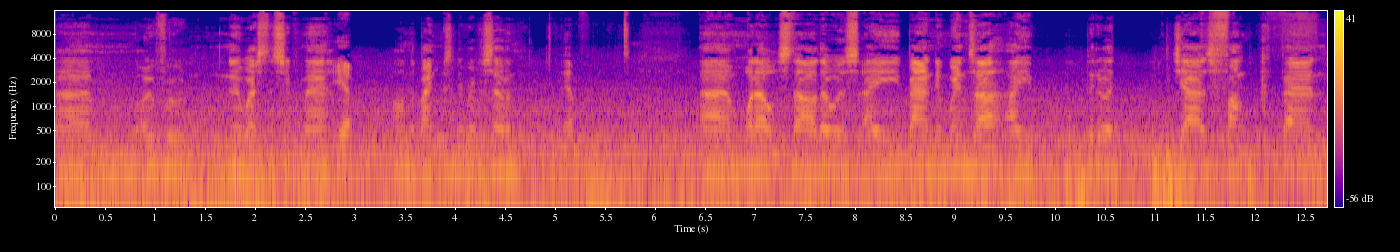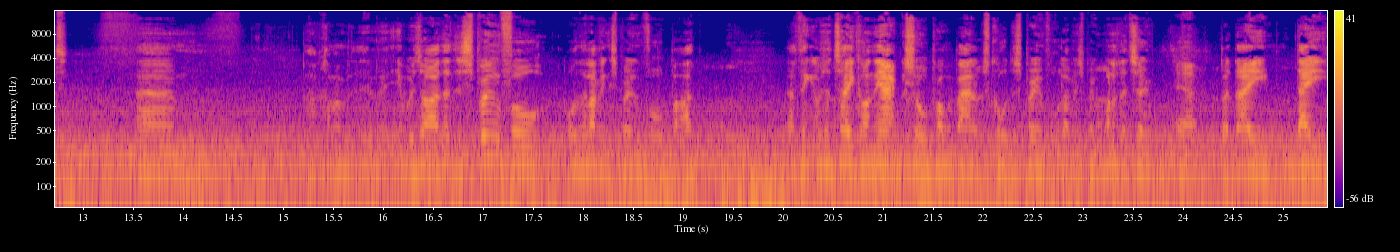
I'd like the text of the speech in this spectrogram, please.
um, over near Weston-super-Mare Yep, on the banks of the River Severn. yep. Um, what else? Uh, there was a band in Windsor, a bit of a jazz funk band. Um, I can't remember. It was either the Spoonful or the Loving Spoonful, but I, I think it was a take on the actual proper band. It was called the Spoonful, Loving Spoonful, one of the two. Yeah. But they, they,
